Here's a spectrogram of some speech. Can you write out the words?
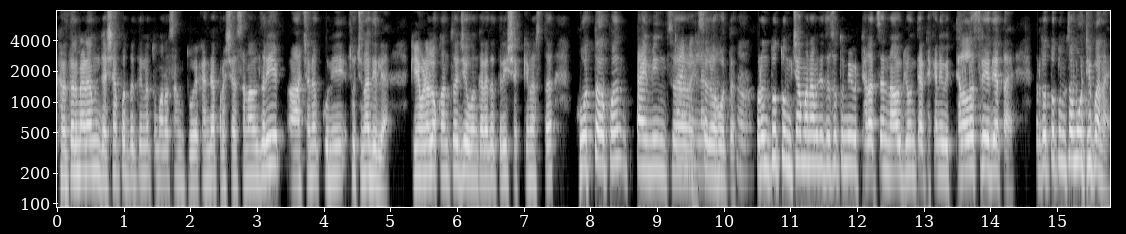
खरं तर मॅडम जशा पद्धतीनं तुम्हाला सांगतो एखाद्या प्रशासनाला जरी अचानक कुणी सूचना दिल्या की एवढ्या लोकांचं जेवण करायचं तरी शक्य नसतं होतं पण टायमिंगचं सगळं. होतं. हो. परंतु तुमच्या मनामध्ये जसं तुम्ही विठ्ठलाचं नाव घेऊन त्या ठिकाणी विठ्ठलाला श्रेय देताय तर तो तुमचा मोठीपणा आहे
